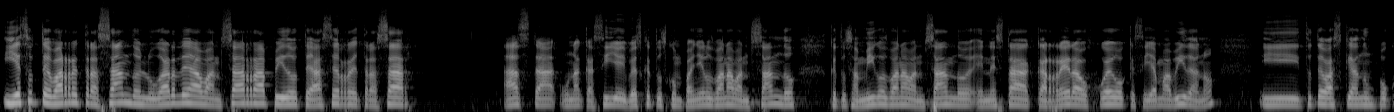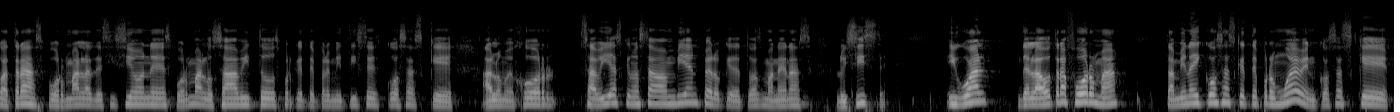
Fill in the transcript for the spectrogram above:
Y eso te va retrasando, en lugar de avanzar rápido, te hace retrasar hasta una casilla y ves que tus compañeros van avanzando, que tus amigos van avanzando en esta carrera o juego que se llama vida, ¿no? Y tú te vas quedando un poco atrás por malas decisiones, por malos hábitos, porque te permitiste cosas que a lo mejor sabías que no estaban bien, pero que de todas maneras lo hiciste. Igual, de la otra forma, también hay cosas que te promueven, cosas que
